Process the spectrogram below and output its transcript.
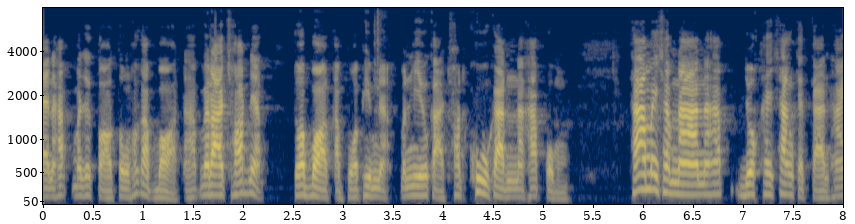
รนะครับมันจะต่อตรงเข้ากับบอร์ดนะครับเวลาช็อตเนี่ยตัวบอร์ดกับหัวพิมพ์เนี่ยมันมีโอกาสช็อตคู่กันนะครับผมถ้าไม่ชำนาญนะครับ ยกให้ช่างจัดการให้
